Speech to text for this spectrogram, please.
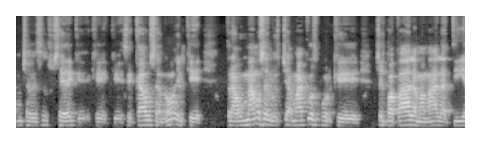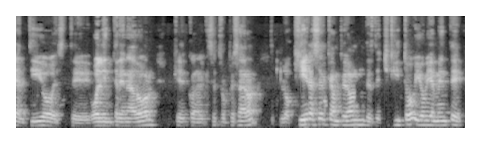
muchas veces sucede que, que, se causa, ¿no? El que traumamos a los chamacos porque pues, el papá, la mamá, la tía, el tío, este, o el entrenador que, con el que se tropezaron, lo quiere hacer campeón desde chiquito y obviamente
